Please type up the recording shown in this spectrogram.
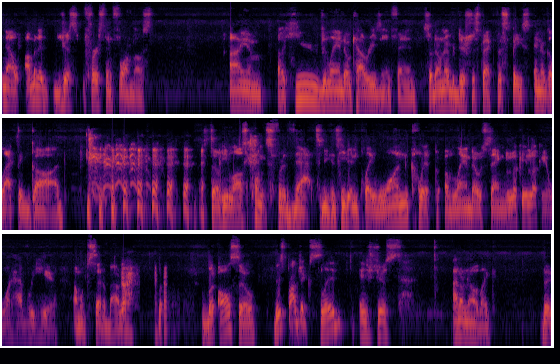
now I'm gonna just first and foremost, I am a huge Lando Calrissian fan, so don't ever disrespect the space intergalactic god. so he lost points for that because he didn't play one clip of Lando saying, "Looky, looky, what have we here?" I'm upset about it. but, but also, this project slid is just, I don't know, like the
